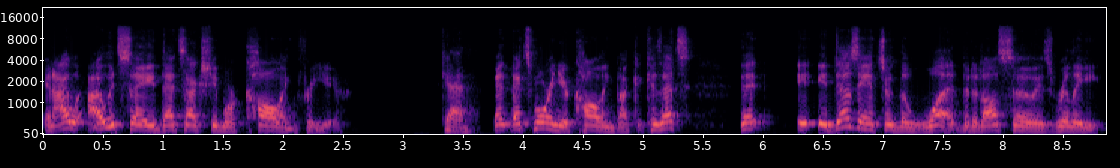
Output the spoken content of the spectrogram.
And I, w- I would say that's actually more calling for you. Okay. That, that's more in your calling bucket because that's that it, it, does answer the what, but it also is really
